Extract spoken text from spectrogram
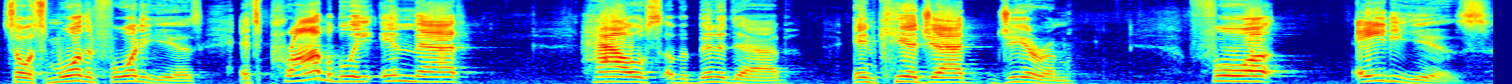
So it's more than 40 years. It's probably in that house of Abinadab in Kirjath Jearim for 80 years,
